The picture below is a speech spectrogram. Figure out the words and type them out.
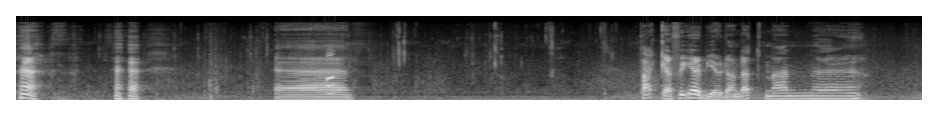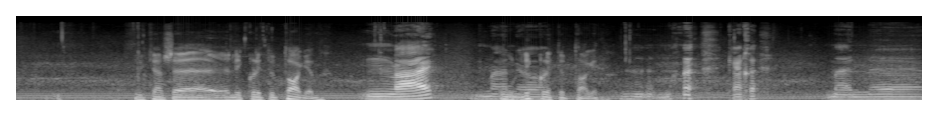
Eh, tackar för erbjudandet men eh, Du kanske är lyckligt upptagen? Nej. Men jag- Olyckligt upptagen? Mm, Kanske. Men... Eh,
